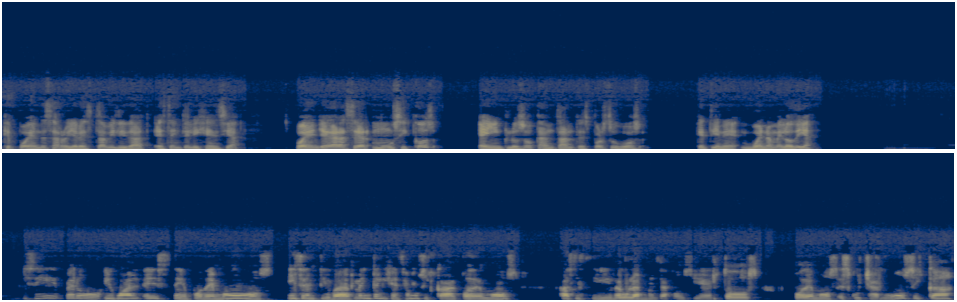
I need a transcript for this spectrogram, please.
que pueden desarrollar esta habilidad, esta inteligencia, pueden llegar a ser músicos e incluso cantantes por su voz que tiene buena melodía. Sí, pero igual este podemos incentivar la inteligencia musical, podemos asistir regularmente a conciertos, podemos escuchar música,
